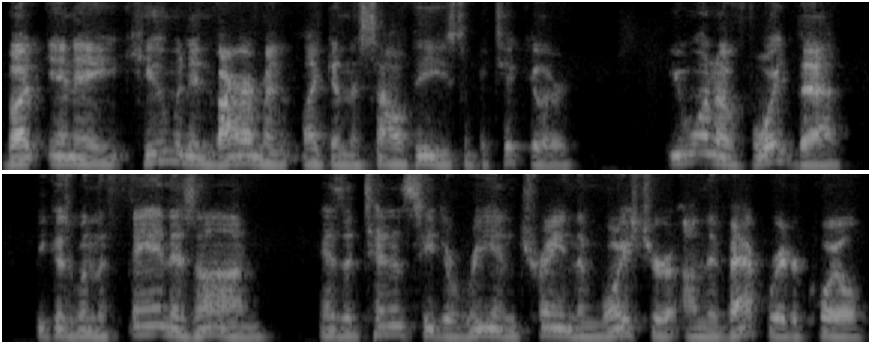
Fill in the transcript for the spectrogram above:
But in a humid environment, like in the southeast in particular, you want to avoid that because when the fan is on, it has a tendency to re-entrain the moisture on the evaporator coil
